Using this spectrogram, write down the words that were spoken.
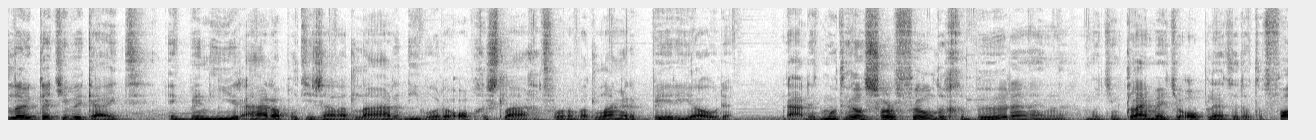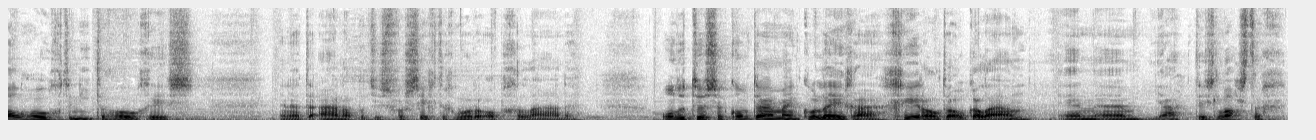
leuk dat je weer kijkt. Ik ben hier aardappeltjes aan het laden. Die worden opgeslagen voor een wat langere periode. Nou, dit moet heel zorgvuldig gebeuren. En moet je een klein beetje opletten dat de valhoogte niet te hoog is. En dat de aardappeltjes voorzichtig worden opgeladen. Ondertussen komt daar mijn collega Gerald ook al aan. En ehm, ja, het is lastig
